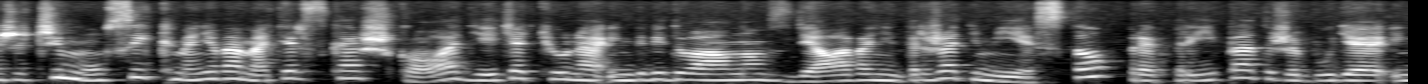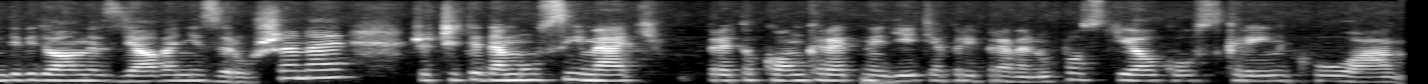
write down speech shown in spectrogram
že či musí kmeňová materská škola dieťaťu na individuálnom vzdelávaní držať miesto pre prípad, že bude individuálne vzdelávanie zrušené, že či teda musí mať pre to konkrétne dieťa pripravenú postielku, skrinku a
